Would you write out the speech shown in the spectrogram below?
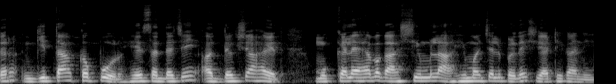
तर गीता कपूर हे सध्याचे अध्यक्ष आहेत. मुख्यालय आहे बघा शिमला हिमाचल प्रदेश या ठिकाणी.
